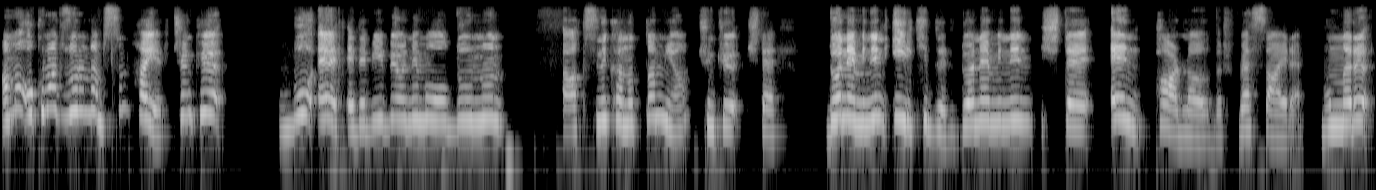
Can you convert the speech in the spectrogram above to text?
ama okumak zorunda mısın? Hayır. Çünkü bu evet edebi bir önemi olduğunun aksini kanıtlamıyor. Çünkü işte döneminin ilkidir. Döneminin işte en parlağıdır vesaire. Bunları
